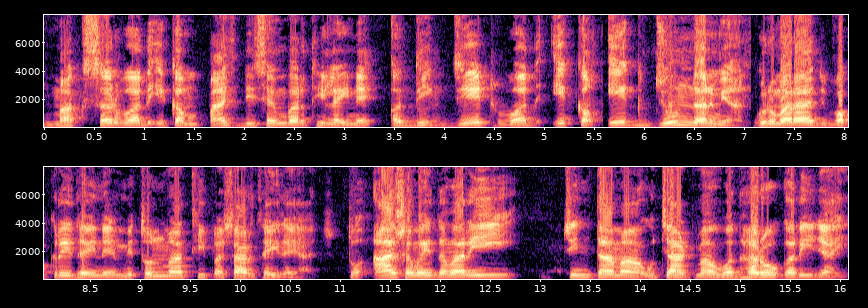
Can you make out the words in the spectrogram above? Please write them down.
માગસર વદ એકમ પાંચ ડિસેમ્બરથી લઈને અધિક જેઠ વદ એકમ, એક જૂન દરમિયાન ગુરુ મહારાજ વક્રી થઈને મિથુનમાંથી પસાર થઈ રહ્યા છે. તો આ સમય તમારી ચિંતામાં, ઉચાટમાં વધારો કરી જાય.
